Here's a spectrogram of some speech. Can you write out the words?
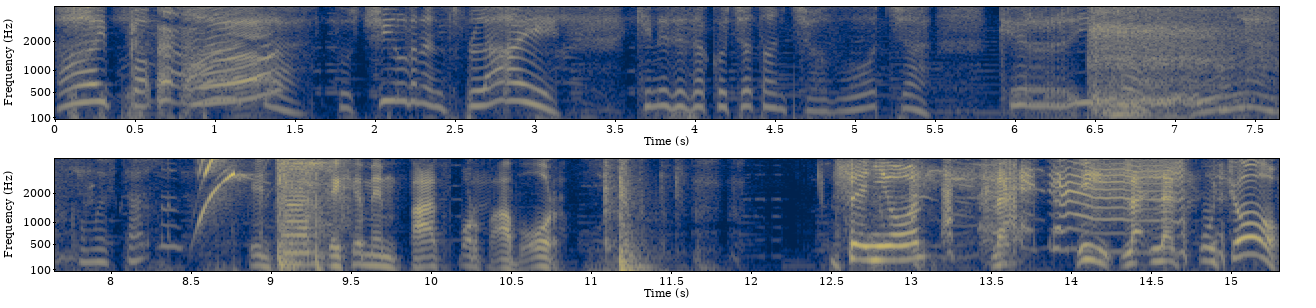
Ay, papá, tus children's fly. ¿Quién es esa cocha tan chavocha? ¡Qué rico! Hola, ¿cómo está? Déjeme en paz, por favor. Señor. La- sí, la, la escuchó.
